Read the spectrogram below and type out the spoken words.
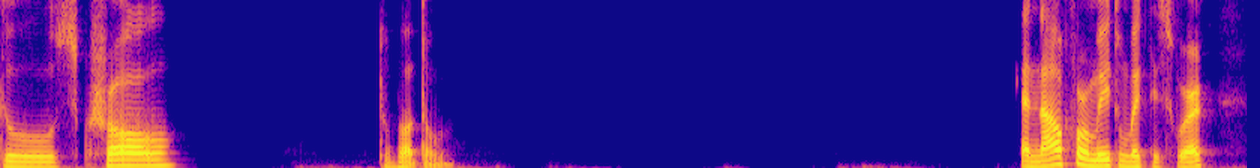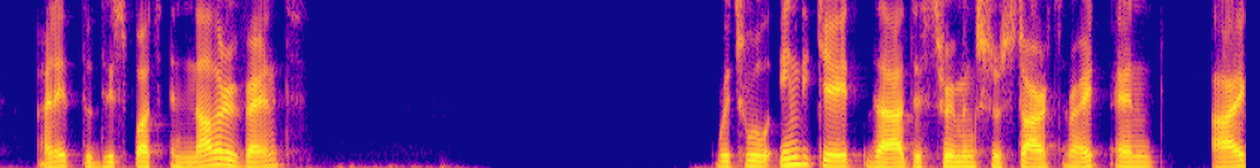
to scroll to bottom. And now for me to make this work, I need to dispatch another event which will indicate that the streaming should start, right? And I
